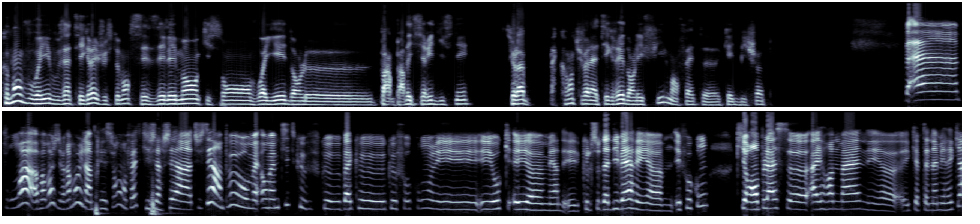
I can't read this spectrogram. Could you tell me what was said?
comment vous voyez vous intégrer justement ces éléments qui sont envoyés dans le par, par les séries Disney? Parce que là, bah, comment tu vas l'intégrer dans les films en fait, euh, Kate Bishop? Bah, pour moi, enfin moi j'ai vraiment eu l'impression en fait qu'ils cherchaient à, tu sais, un peu au, au même titre que que bah, que, que Faucon et et, et euh, merde et- que le Soldat d'hiver et euh, et Faucon qui remplacent euh, Iron Man et, euh, et Captain America.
